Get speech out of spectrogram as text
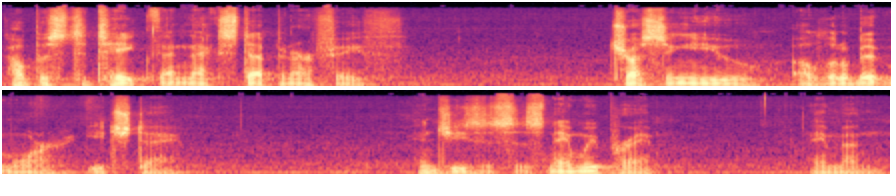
Help us to take that next step in our faith, trusting you a little bit more each day. In Jesus' name we pray. Amen.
